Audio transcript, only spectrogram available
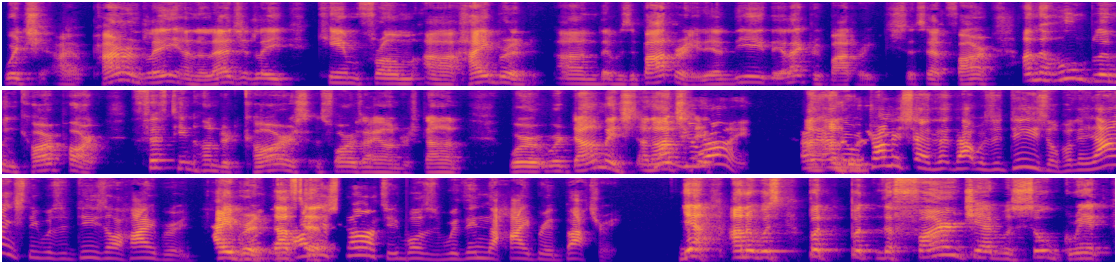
which apparently and allegedly came from a hybrid and there was a battery the, the, the electric battery set fire and the whole blooming car park 1500 cars as far as i understand were were damaged and no, actually, you're right and, and, and, they were trying to say that that was a diesel, but it actually was a diesel hybrid. Hybrid, that's it. it started was within the hybrid battery. Yeah, and it was, but but the fire jet was so great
